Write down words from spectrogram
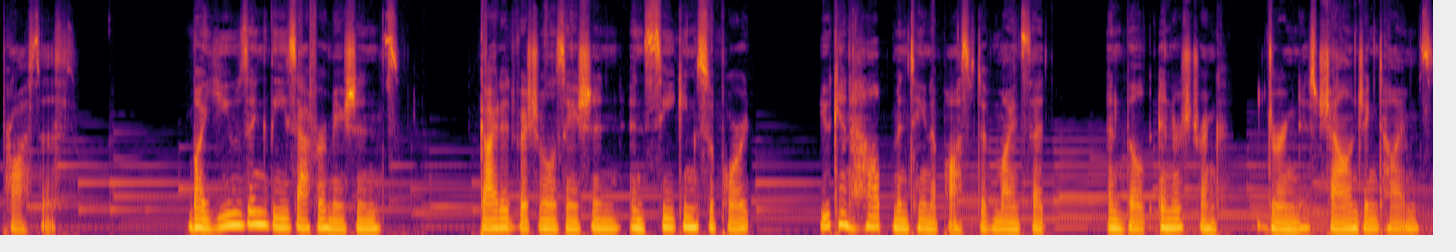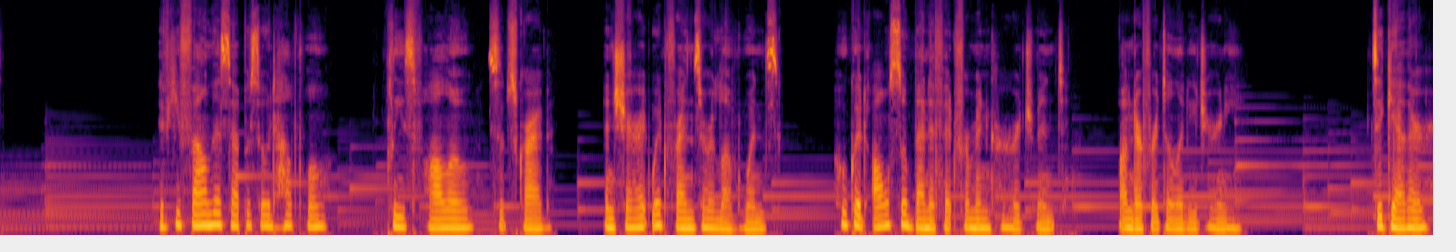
process. By using these affirmations, guided visualization, and seeking support, you can help maintain a positive mindset and build inner strength during these challenging times. If you found this episode helpful, please follow, subscribe, and share it with friends or loved ones who could also benefit from encouragement on their fertility journey. Together,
